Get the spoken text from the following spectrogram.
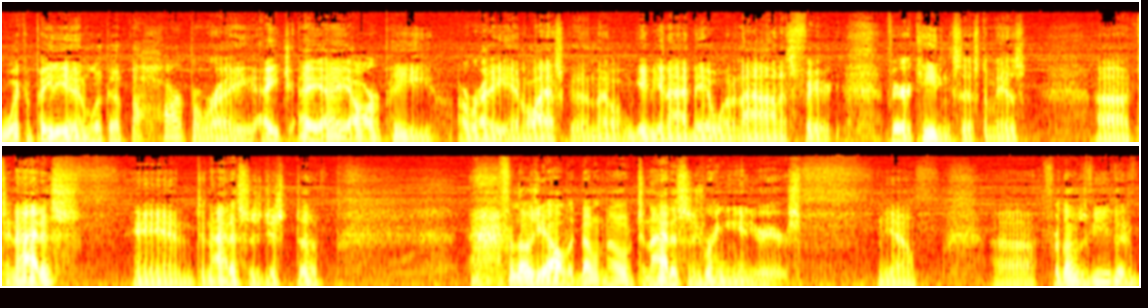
Wikipedia and look up the HAARP array, H A A R P array in Alaska, and that'll give you an idea what an ionospheric heating system is. Uh, tinnitus, and tinnitus is just, uh, for those of y'all that don't know, tinnitus is ringing in your ears. You know, uh, for those of you that have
